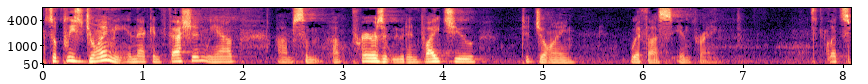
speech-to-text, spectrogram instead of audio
So please join me in that confession. We have um, some uh, prayers that we would invite you to join with us in praying. Let's,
